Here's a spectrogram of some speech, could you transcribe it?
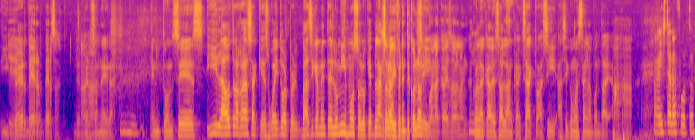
y, Per, de, per- persa. De Ajá. Persa Negra. Entonces, y la otra raza que es White Dorper, básicamente es lo mismo, solo que es blanca. Solo diferente color. Sí. Con la cabeza blanca. Con la cabeza blanca, exacto, así, así como está en la pantalla. Ajá. Ahí está la foto.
